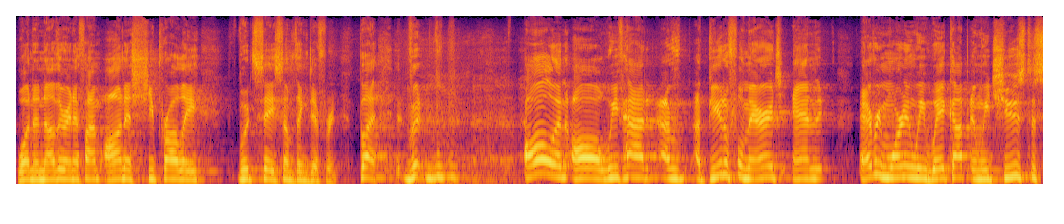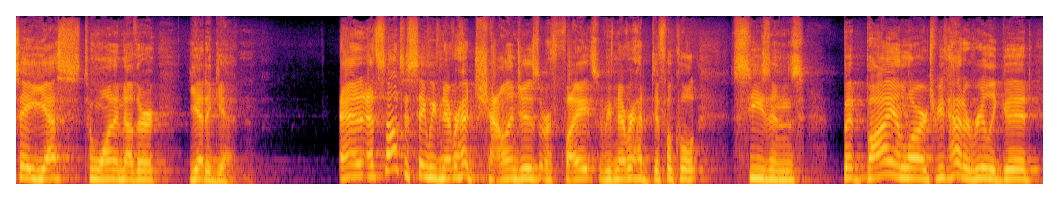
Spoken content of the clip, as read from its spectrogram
one another. And if I'm honest, she probably would say something different. But, but all in all, we've had a, a beautiful marriage. And every morning we wake up and we choose to say yes to one another yet again. And it's not to say we've never had challenges or fights, we've never had difficult seasons, but by and large, we've had a really good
